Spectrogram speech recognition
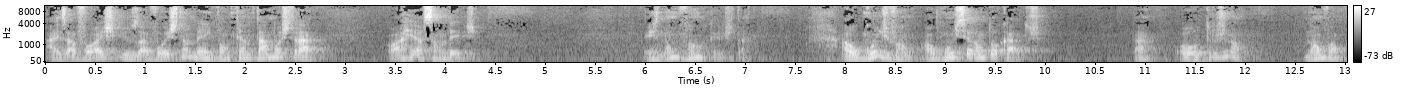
As avós e os avós também vão tentar mostrar. Olha a reação deles. Eles não vão acreditar. Alguns vão, alguns serão tocados, tá? Outros não, não vão.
